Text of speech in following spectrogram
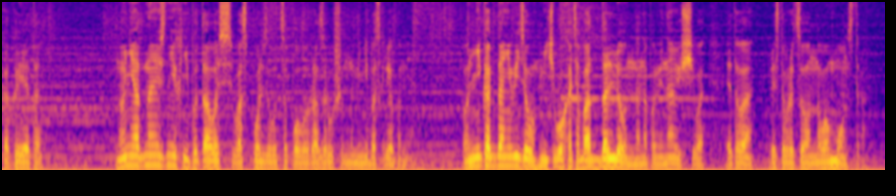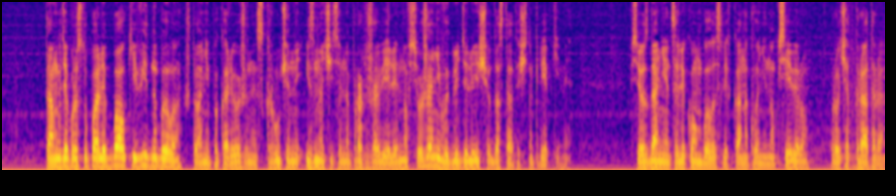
как и это. Но ни одна из них не пыталась воспользоваться полуразрушенными небоскребами. Он никогда не видел ничего хотя бы отдаленно напоминающего этого реставрационного монстра. Там, где проступали балки, видно было, что они покорежены, скручены и значительно проржавели, но все же они выглядели еще достаточно крепкими. Все здание целиком было слегка наклонено к северу, прочь от кратера,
